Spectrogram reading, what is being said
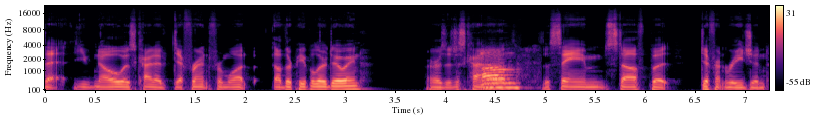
that you know is kind of different from what other people are doing, or is it just kind of Um, the same stuff but different region?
